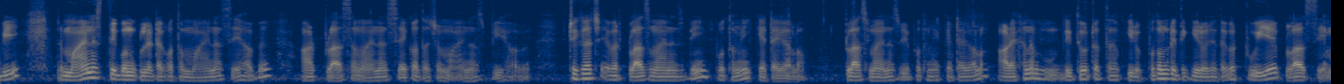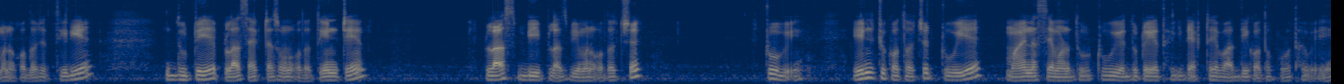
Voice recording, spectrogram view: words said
B minus দিয়ে গুণ করলে এটা কত? মাইনাস এ হবে, আর প্লাস মাইনাস এ কত হচ্ছে? মাইনাস বি হবে। ঠিক আছে, এবার প্লাস মাইনাস বি প্রথমেই কেটে গেল। প্লাস মাইনাস বি প্রথমে কেটে গেল। আর এখানে দ্বিতীয়টাতে কী প্রথমটিতে কী রয়েছে? দেখো টু এ প্লাস এ মানে কত হচ্ছে? থ্রি এ দুটি এ প্লাস একটা সমান কত? তিনটে প্লাস বি প্লাস বি মানে কত হচ্ছে? টু বি ইন্টু কত হচ্ছে? টু এ মাইনাস এ আমার দু টু এ দুটো এ থেকে একটা এ বাদ দিয়ে কত পুরো থাকবে? এ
